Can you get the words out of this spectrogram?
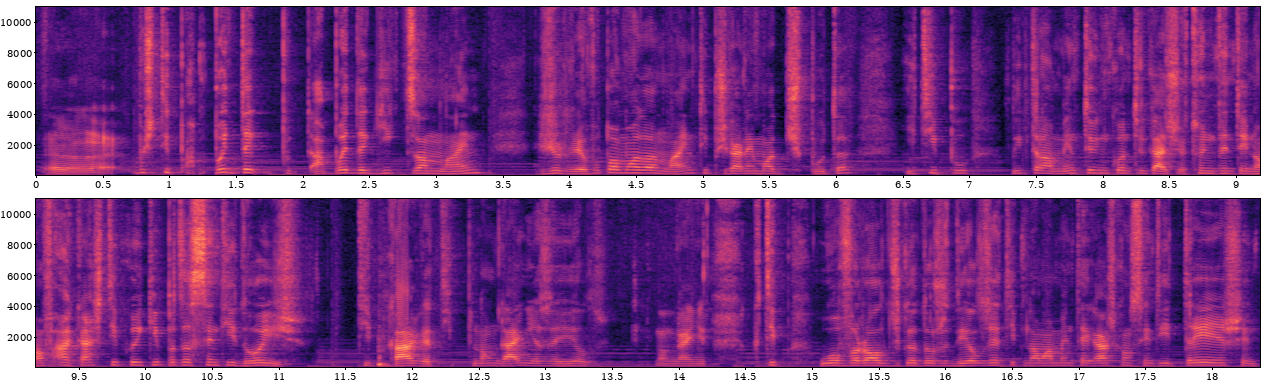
Uh, mas tipo, há boi da, da Geeks online, juro, eu vou para o modo online, tipo, jogar em modo disputa e tipo, literalmente eu encontro gajos, eu estou em 99, há gajos tipo com equipas a 102, tipo, caga, tipo, não ganhas a eles, tipo, não ganhas, que tipo, o overall dos jogadores deles é tipo, normalmente é gajos com 103, 100,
